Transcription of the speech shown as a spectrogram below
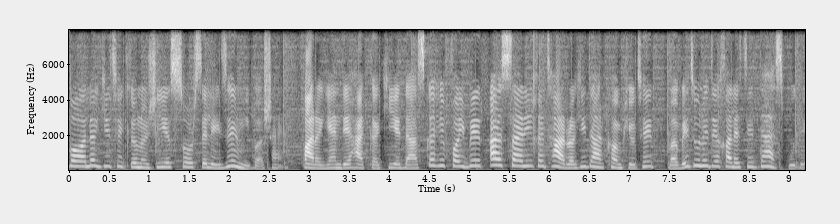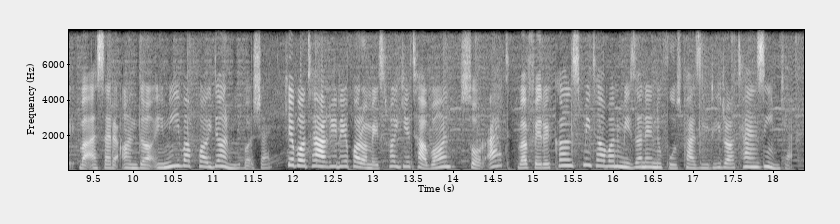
بالای تکنولوژی source لیزر می باشند. فرایند حکاکی دستگاه fiber از طریق طراحی در کامپیوتر و بدون دخالت دست بوده و اثر آن دائمی و پایدار می باشد که با تغییر پارامترهای توان، سرعت و فرکانس می توان میزان نفوذپذیری را تنظیم کرد.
